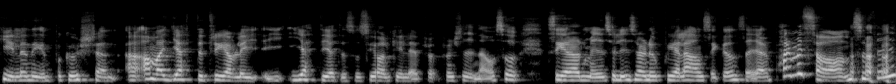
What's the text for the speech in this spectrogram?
killen in på kursen. Han han var jättetrevlig, jätte, jättesocial kille från, från Kina. Och så ser han mig så lyser han upp i hela ansiktet och säger parmesan Sofie.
